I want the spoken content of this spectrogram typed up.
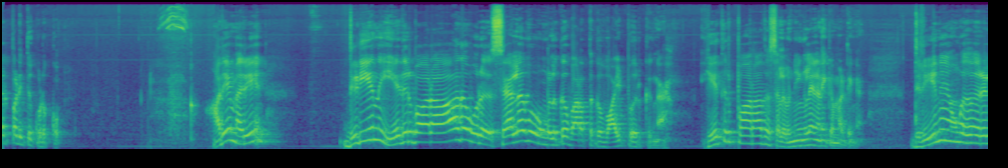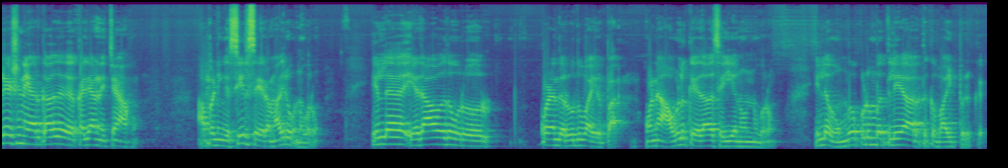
ஏற்படுத்தி கொடுக்கும். அதே மாதிரி திடீர்னு எதிர்பாராத ஒரு செலவு உங்களுக்கு வரத்துக்கு வாய்ப்பு இருக்குங்க. எதிர்பாராத செலவு. நீங்களே நினைக்க மாட்டீங்க. திடீர்னு உங்கள் ரிலேஷன் யாருக்காவது கல்யாணம் நிச்சயம் ஆகும். அப்போ நீங்கள் சீர் செய்கிற மாதிரி ஒன்று வரும். இல்லை ஏதாவது ஒரு குழந்தை ருதுவாக இருப்பார் உடனே அவளுக்கு ஏதாவது செய்யணும்னு வரும். இல்லை உங்கள் குடும்பத்திலேயே ஆகிறதுக்கு வாய்ப்பு இருக்குது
